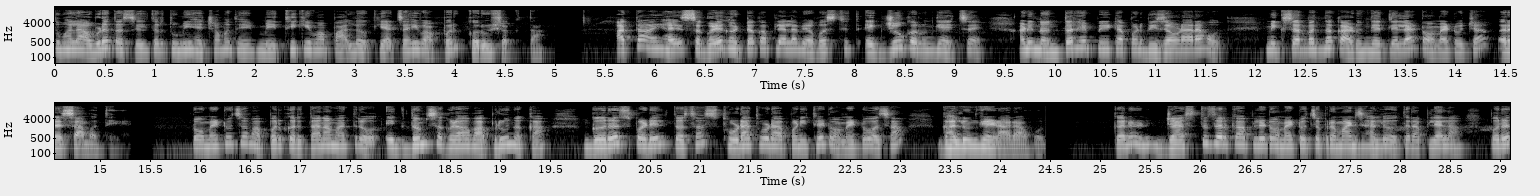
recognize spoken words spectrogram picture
तुम्हाला आवडत असेल तर तुम्ही ह्याच्यामध्ये मेथी किंवा पालक याचाही वापर करू शकता. आता हे सगळे घटक आपल्याला व्यवस्थित एकजीव करून घ्यायचं आहे आणि नंतर हे पीठ आपण भिजवणार आहोत मिक्सरमधनं काढून घेतलेल्या टोमॅटोच्या रसामध्ये. टोमॅटोचा वापर करताना मात्र एकदम सगळा वापरू नका. गरज पडेल तसाच थोडा थोडा आपण इथे टोमॅटो असा घालून घेणार आहोत. कारण जास्त जर का आपलं टोमॅटोचं प्रमाण झालं तर आपल्याला परत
